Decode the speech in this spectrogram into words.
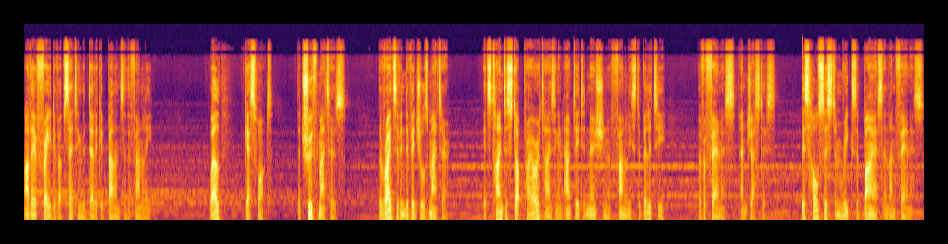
Are they afraid of upsetting the delicate balance of the family? Well, guess what? The truth matters. The rights of individuals matter. It's time to stop prioritizing an outdated notion of family stability over fairness and justice. This whole system reeks of bias and unfairness.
